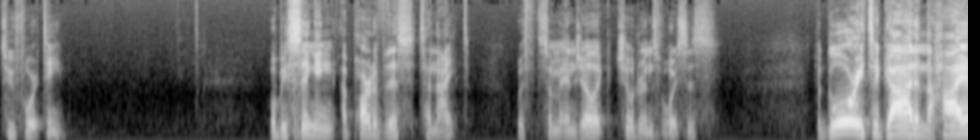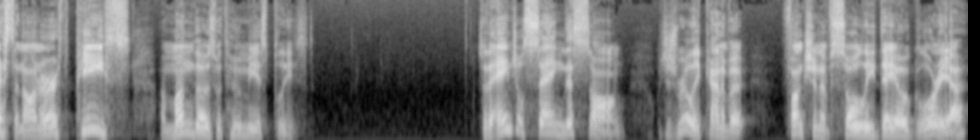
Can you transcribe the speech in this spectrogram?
2:14. We'll be singing a part of this tonight with some angelic children's voices. But glory to God in the highest and on earth peace among those with whom he is pleased. So the angels sang this song, which is really kind of a function of Soli Deo Gloria,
